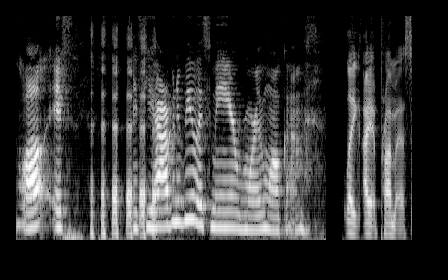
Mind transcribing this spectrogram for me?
well, if if you happen to be with me, you're more than welcome. Like I promise,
